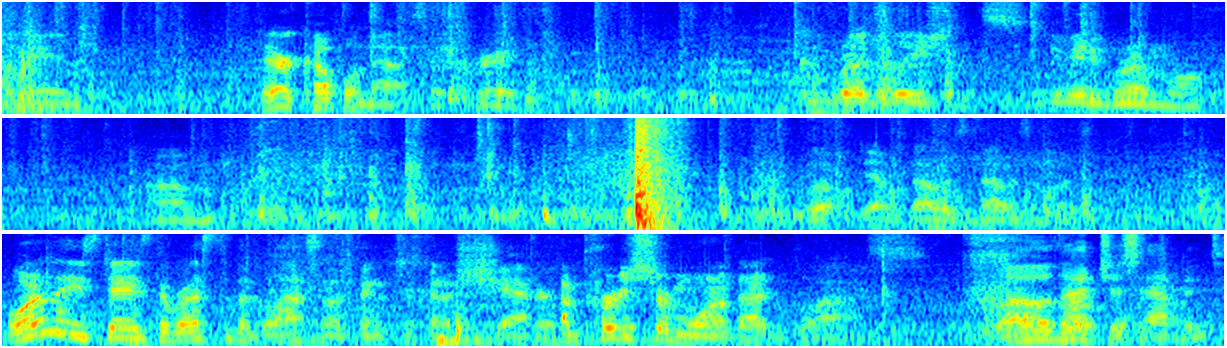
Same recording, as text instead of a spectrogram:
I mean, they're a couple now, so it's great. Congratulations, you made a grandma. Um. Whoop, yep, that was that was a noise. One of these days, the rest of the glass on the thing's just gonna shatter. I'm pretty sure more of that glass. Well, that just happened.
